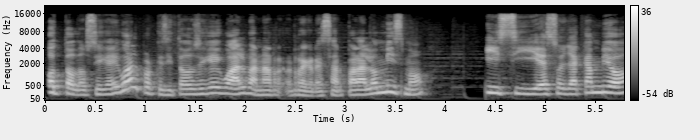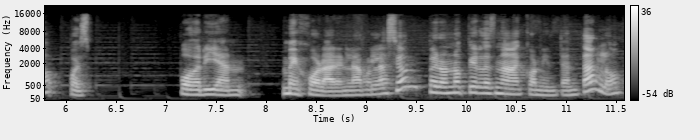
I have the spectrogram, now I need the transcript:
o todo sigue igual, porque si todo sigue igual van a regresar para lo mismo. Y si eso ya cambió, pues podrían mejorar en la relación, pero no pierdes nada con intentarlo.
